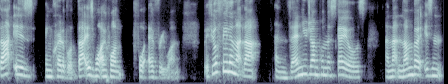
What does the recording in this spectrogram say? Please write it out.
That is incredible. That is what I want for everyone. If you're feeling like that and then you jump on the scales and that number isn't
